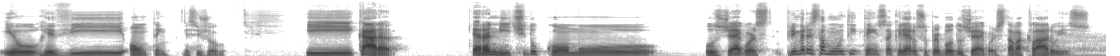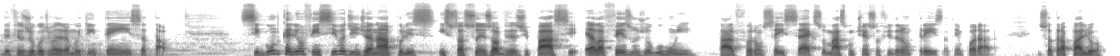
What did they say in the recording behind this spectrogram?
Eu revi ontem esse jogo. E, cara, era nítido como os Jaguars. Primeiro, eles estavam muito intensos. Aquele era o Super Bowl dos Jaguars, estava claro isso. A defesa jogou de maneira muito intensa tal. Segundo, que a linha ofensiva de Indianápolis, em situações óbvias de passe, ela fez um jogo ruim. Tá? Foram seis sacks, o máximo que tinha sofrido eram três na temporada. Isso atrapalhou.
